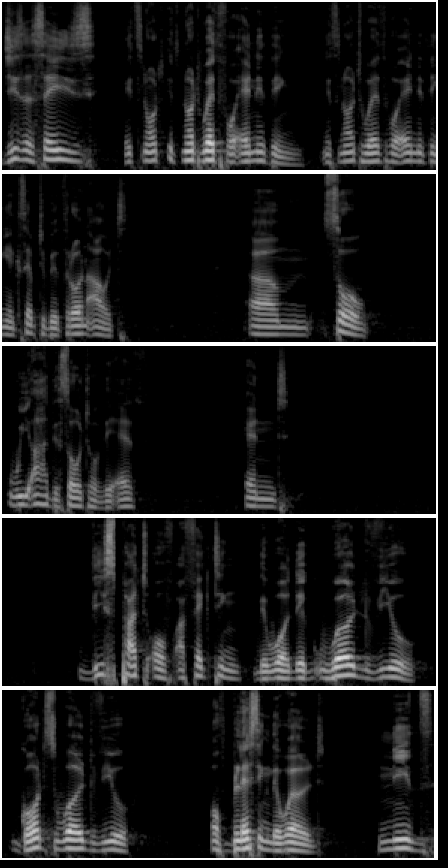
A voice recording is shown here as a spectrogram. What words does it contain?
Jesus says it's not, it's not worth for anything. It's not worth for anything except to be thrown out. Um, so, we are the salt of the earth. And this part of affecting the world, the world view, God's world view of blessing the world, needs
